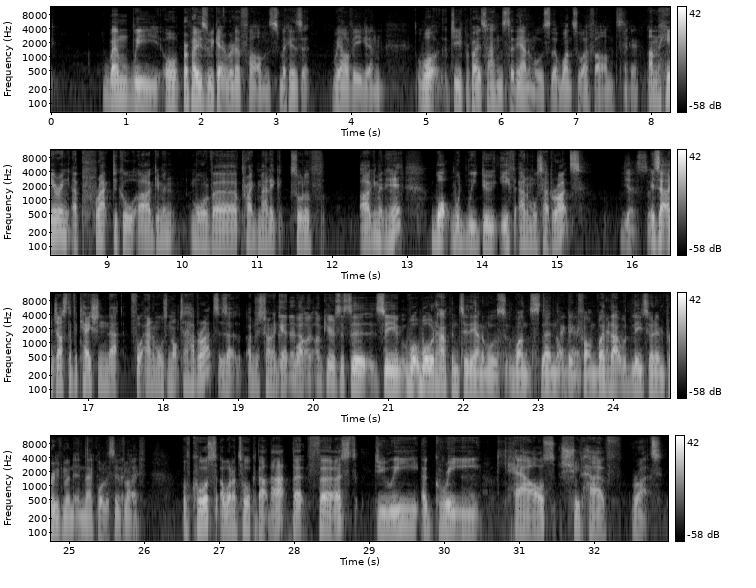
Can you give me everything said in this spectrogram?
when we or propose we get rid of farms because we are vegan, what do you propose happens to the animals that once were farmed? Okay. I'm hearing a practical argument, more of a pragmatic sort of argument here. What would we do if animals had rights? Yes. Is that a justification that for animals not to have rights? Is that I'm just trying to get No, no, what no, I'm curious as to see what, what would happen to the animals once they're not being farmed, whether that would lead to an improvement in their quality of life. Of course, I want to talk about that. But first, do we agree cows should have rights?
